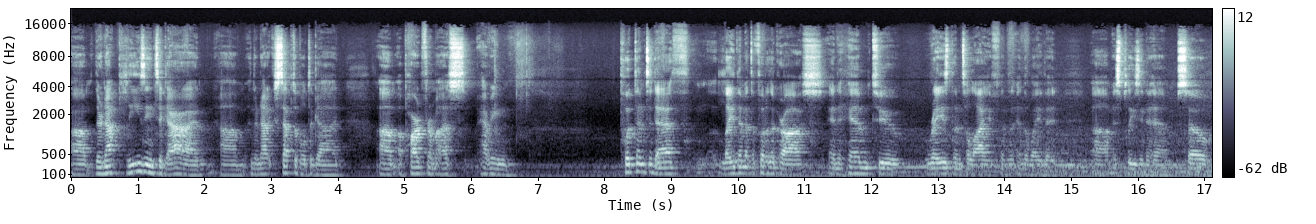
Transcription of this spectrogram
um, they're not pleasing to God um, and they're not acceptable to God um, apart from us having put them to death, laid them at the foot of the cross, and Him to raise them to life in the, in the way that um, is pleasing to Him. So,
